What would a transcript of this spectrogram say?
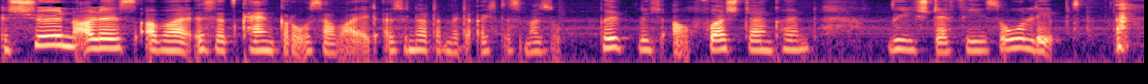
Ist schön alles, aber ist jetzt kein großer Wald. Also nur damit ihr euch das mal so bildlich auch vorstellen könnt, wie Steffi so lebt.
